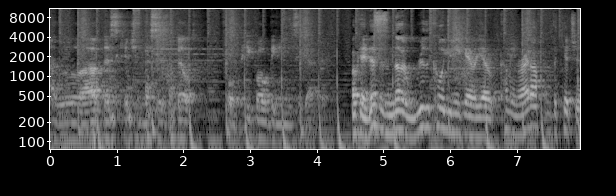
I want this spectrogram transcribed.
I love this kitchen. This is built for people being together. Okay, this is another really cool, unique area. Coming right off of the kitchen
